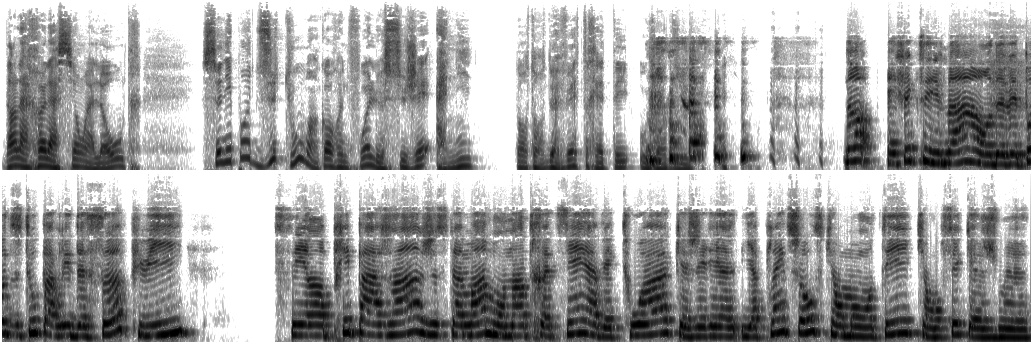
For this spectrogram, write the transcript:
dans la relation à l'autre. Ce n'est pas du tout, encore une fois, le sujet, Annie, dont on devait traiter aujourd'hui. non, effectivement, on ne devait pas du tout parler de ça. Puis, c'est en préparant justement mon entretien avec toi que j'ai réalisé. Il y a plein de choses qui ont monté, qui ont fait que je me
